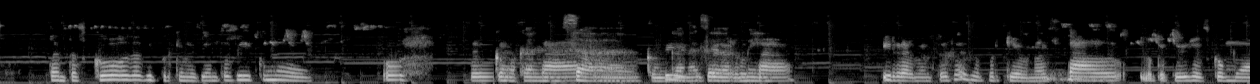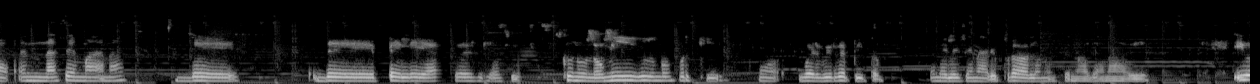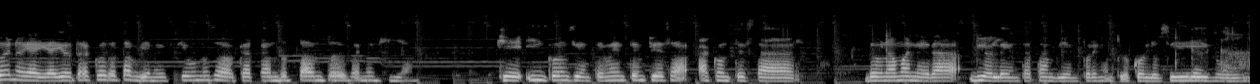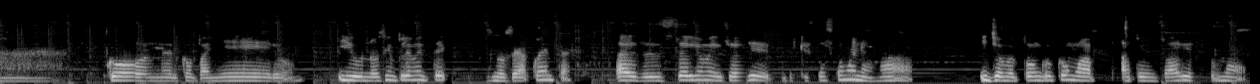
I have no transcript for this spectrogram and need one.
tantas cosas y porque me siento así como, como cansada, con ganas de dormir. Y realmente es eso, porque uno ha estado, lo que tú dices, como en una semana de de pelea, por decirlo así, con uno mismo, porque, como vuelvo y repito, en el escenario probablemente no haya nadie. Y bueno, y ahí hay otra cosa también, es que uno se va cargando tanto de esa energía que inconscientemente empieza a contestar de una manera violenta también, por ejemplo, con los hijos, con el compañero, y uno simplemente no se da cuenta a veces Sergio me dice, oye, ¿por qué estás como enojada? Y yo me pongo como a, pensar y es como,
